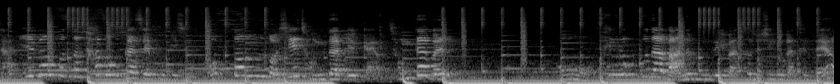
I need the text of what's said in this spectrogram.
자, 1번부터 4번까지의 보기 중 어떤 것이 정답일까요? 정답은 어, 생각보다 많은 분들이 맞춰주신 것 같은데요.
